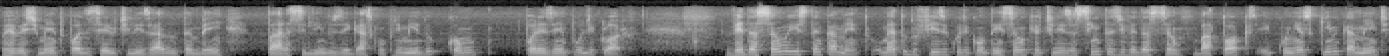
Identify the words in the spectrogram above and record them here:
o revestimento pode ser utilizado também para cilindros de gás comprimido, como por exemplo o de cloro. Vedação e estancamento. O método físico de contenção que utiliza cintas de vedação, batoques e cunhas quimicamente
